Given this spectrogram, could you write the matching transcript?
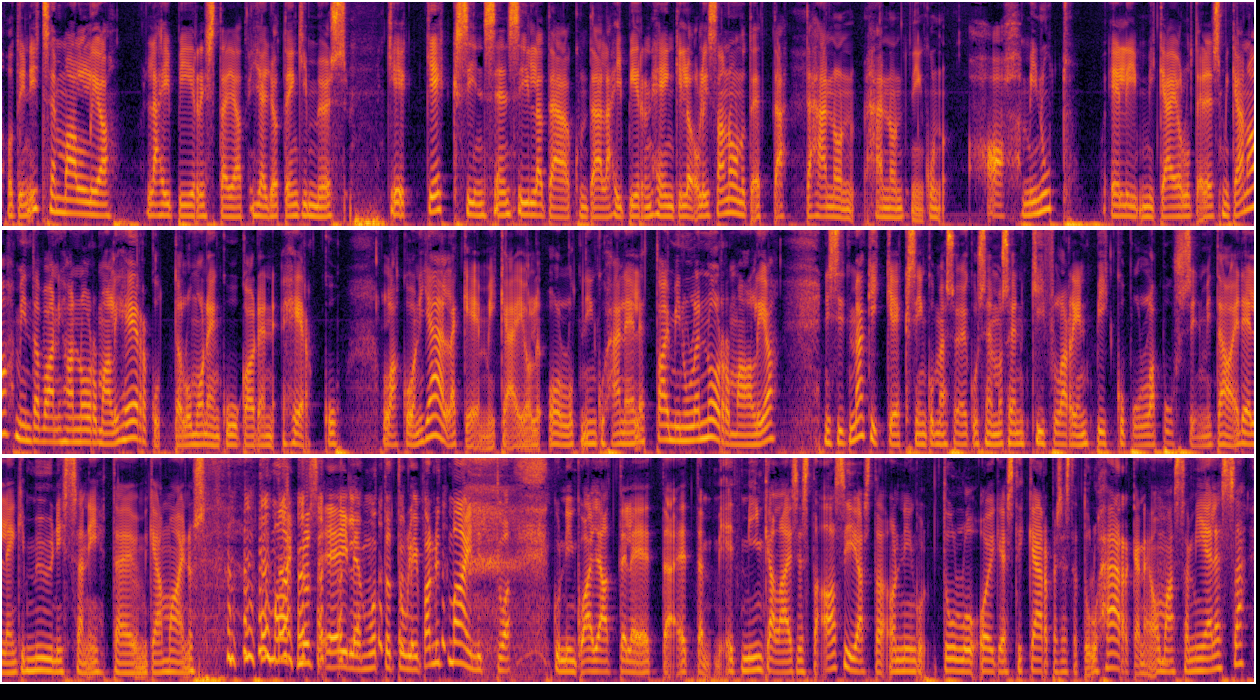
otin itse mallia lähipiiristä ja, ja jotenkin myös ke- keksin sen sillä, tää, kun tämä lähipiirin henkilö oli sanonut, että, että hän on, hän on niin kuin ahminut. Eli mikä ei ollut edes mikään ahminta, vaan ihan normaali herkuttelu, monen kuukauden herkku lakon jälkeen, mikä ei ole ollut niin kuin hänelle tai minulle normaalia, niin sitten mäkin keksin, kun mä söin joku semmoisen kiflarin pikkupullapussin, mitä on edelleenkin myynnissä, niin tämä ei ole mikään mainos, mainos eilen, mutta tulipa nyt mainittua, kun niin kuin ajattelee, että, että, että minkälaisesta asiasta on niin kuin tullut oikeasti kärpäsestä tullut härkäne omassa mielessä.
